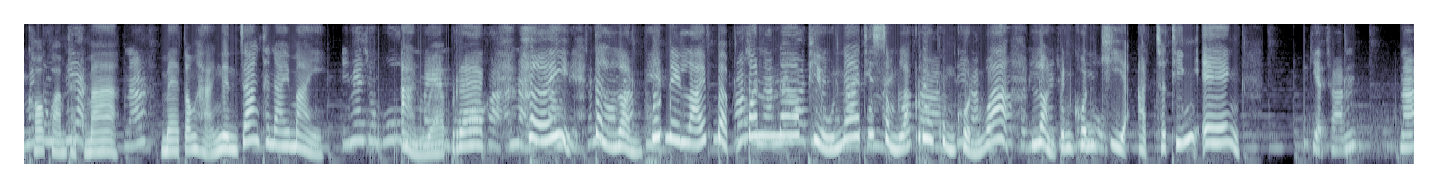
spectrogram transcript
ไม่ข้อต้องความเครีถัยดมานะแม่ต้องหาเงินจ้างทนายใหม่ อีแม่ชมพู่อ่านแวบมพแรกค่ะอันไหนเฮ้ยที่ทำผิดแต่หล่อนพูดในไลฟ์แบบเพราะมันฉะนั้นหน้าไม่ว่าจะผิวเป็นหน้าที่ทนายสำลักรูขุมขนว่าที่รับผิดชอบคดีหล่อนเป็นคนให้ชมพู่เขี่ยอัดชะทิ้งเอง เกลียดฉันนะ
